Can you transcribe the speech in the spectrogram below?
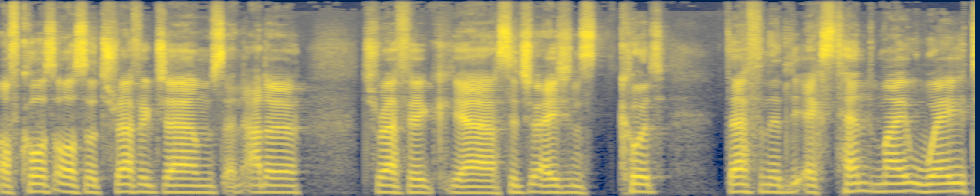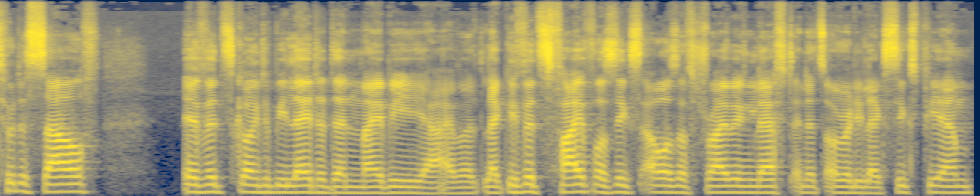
Of course, also traffic jams and other traffic yeah situations could definitely extend my way to the south if it's going to be later, then maybe yeah, I will like if it's five or six hours of driving left and it's already like 6 p.m.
